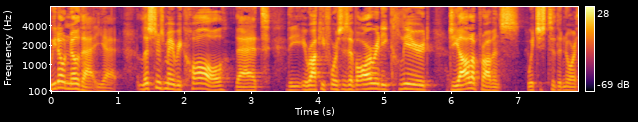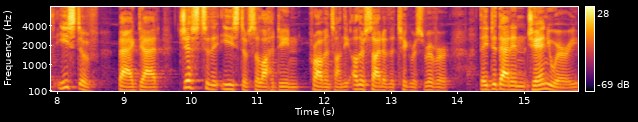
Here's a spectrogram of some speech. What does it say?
We don't know that yet. Listeners may recall that the Iraqi forces have already cleared Diyala province, which is to the northeast of Baghdad, just to the east of Salahuddin province on the other side of the Tigris River. They did that in January,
